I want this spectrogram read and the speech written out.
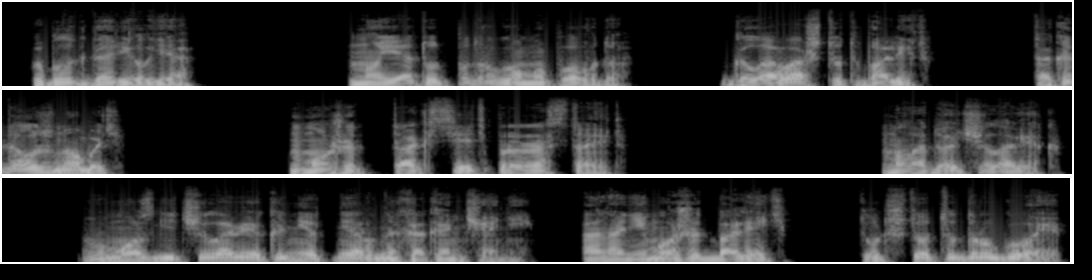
— поблагодарил я. «Но я тут по другому поводу. Голова что-то болит. Так и должно быть. Может, так сеть прорастает?» «Молодой человек, в мозге человека нет нервных окончаний. Она не может болеть. Тут что-то другое»,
